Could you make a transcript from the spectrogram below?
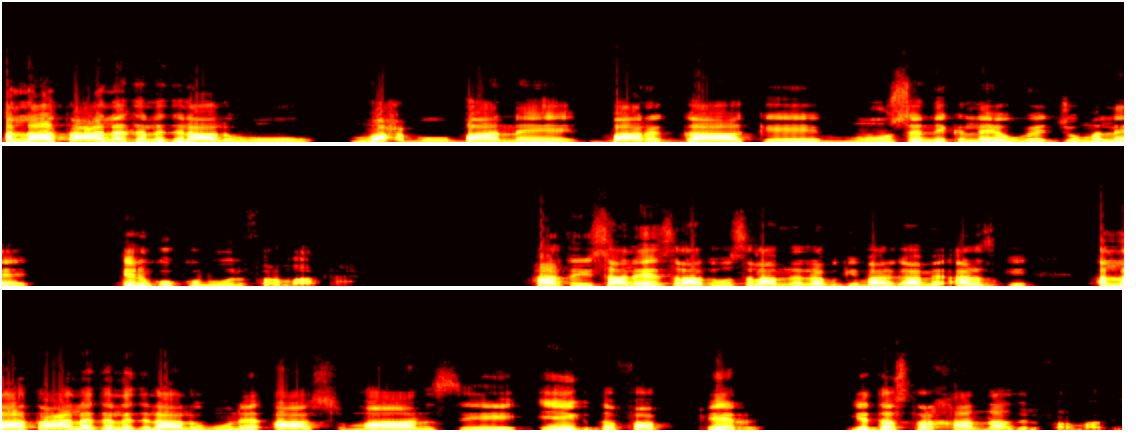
اللہ تعالی جل جلالہ محبوبان بارگاہ کے منہ سے نکلے ہوئے جملے ان کو قبول فرماتا ہے۔ حضرت عیسیٰ علیہ السلاۃ والسلام نے رب کی بارگاہ میں عرض کی، اللہ تعالی جل جلالہ نے آسمان سے ایک دفعہ پھر یہ دسترخوان نازل فرما دی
